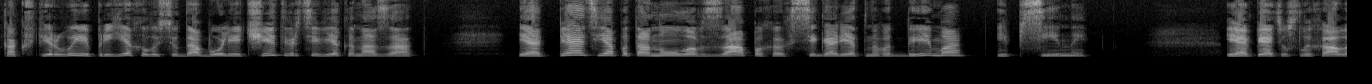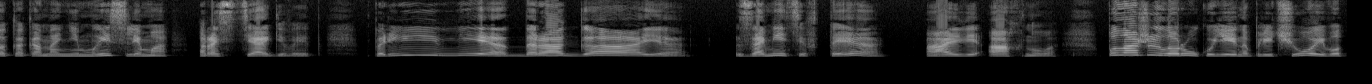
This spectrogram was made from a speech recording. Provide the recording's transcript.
как впервые приехала сюда более четверти века назад. И опять я потонула в запахах сигаретного дыма и псины. И опять услыхала, как она немыслимо растягивает «Привет, дорогая!» Заметив Теа, Айви ахнула, положила руку ей на плечо и вот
